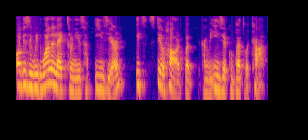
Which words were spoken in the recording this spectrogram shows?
Obviously, with one electron is easier. It's still hard, but it can be easier compared to a cat.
